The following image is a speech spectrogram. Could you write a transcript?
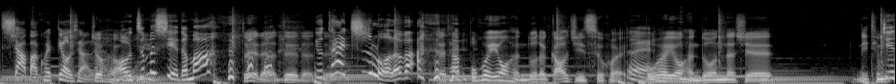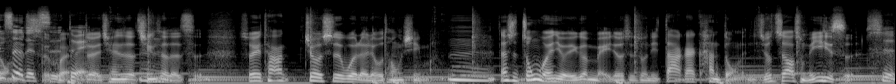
下巴快掉下来了。哦，这么写的吗？对的，对的，对的有太赤裸了吧？对，他不会用很多的高级词汇，不会用很多那些你听不懂的词汇，对对，青色青色的词，所以它就是为了流通性嘛。嗯，但是中文有一个美，就是说你大概看懂了，你就知道什么意思。是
